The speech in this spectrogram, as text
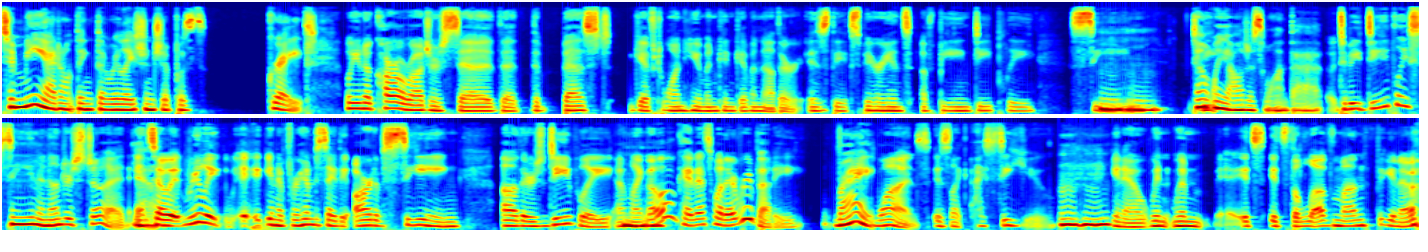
To me, I don't think the relationship was great. Well, you know, Carl Rogers said that the best gift one human can give another is the experience of being deeply seen. Mm-hmm. Don't we all just want that? to be deeply seen and understood. Yeah. And so it really, it, you know, for him to say the art of seeing others deeply, I'm like, mm-hmm. oh, okay, that's what everybody Right. once is like, I see you. Mm-hmm. You know, when when it's it's the love month, you know,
